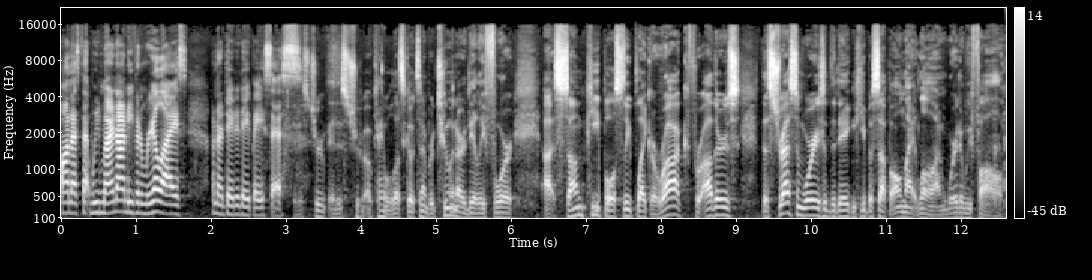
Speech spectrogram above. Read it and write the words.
on us that we might not even realize on our day-to-day basis. It is true. It is true. Okay, well, let's go to number two in our daily four. Uh, some people sleep like a rock. For others, the stress and worries of the day can keep us up all night long. Where do we fall?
